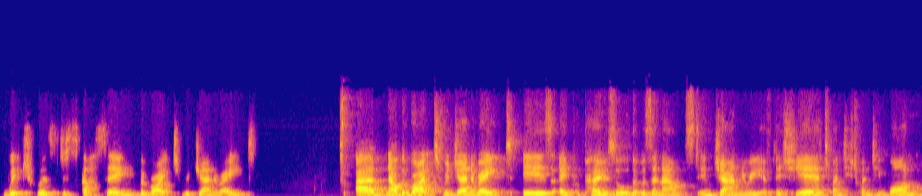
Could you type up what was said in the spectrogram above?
which was discussing the right to regenerate. Um, now, the right to regenerate is a proposal that was announced in January of this year, 2021.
